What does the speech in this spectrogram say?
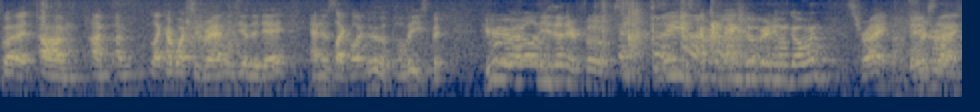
but um, I'm, I'm, like I watched the Grammys the other day, and it was like, well, I know the police, but here are all these other folks. Please, coming to Vancouver, anyone going? That's right. First night.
